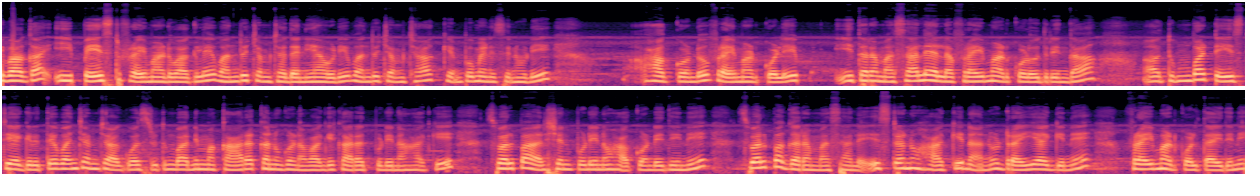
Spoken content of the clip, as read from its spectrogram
ಇವಾಗ ಈ ಪೇಸ್ಟ್ ಫ್ರೈ ಮಾಡುವಾಗಲೇ ಒಂದು ಚಮಚ ಧನಿಯಾ ಹುಡಿ, ಒಂದು ಚಮಚ ಕೆಂಪು ಮೆಣಸಿನ ಹುಡಿ ಹಾಕ್ಕೊಂಡು ಫ್ರೈ ಮಾಡ್ಕೊಳ್ಳಿ. ಈ ಥರ ಮಸಾಲೆ ಎಲ್ಲ ಫ್ರೈ ಮಾಡ್ಕೊಳ್ಳೋದ್ರಿಂದ ತುಂಬ ಟೇಸ್ಟಿಯಾಗಿರುತ್ತೆ ಒಂದು ಚಮಚ ಆಗುವಷ್ಟು ತುಂಬ ನಿಮ್ಮ ಖಾರಕ್ಕನುಗುಣವಾಗಿ ಖಾರದ ಪುಡಿನ ಹಾಕಿ, ಸ್ವಲ್ಪ ಅರಿಶಿನ ಪುಡಿನೂ ಹಾಕ್ಕೊಂಡಿದ್ದೀನಿ ಸ್ವಲ್ಪ ಗರಂ ಮಸಾಲೆ ಇಷ್ಟನ್ನು ಹಾಕಿ ನಾನು ಡ್ರೈ ಆಗಿನೇ ಫ್ರೈ ಮಾಡ್ಕೊಳ್ತಾ ಇದ್ದೀನಿ.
